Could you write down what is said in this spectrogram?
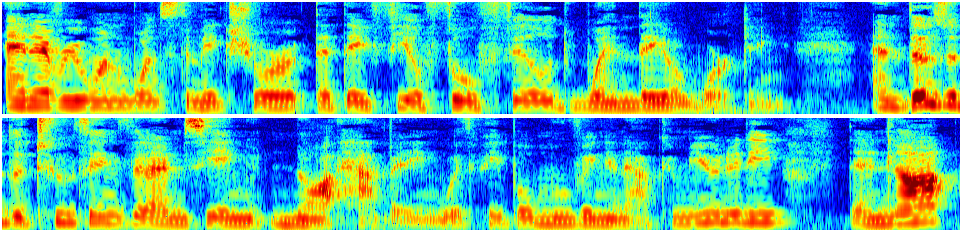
and everyone wants to make sure that they feel fulfilled when they are working. And those are the two things that I'm seeing not happening with people moving in our community. They're not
